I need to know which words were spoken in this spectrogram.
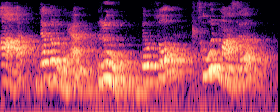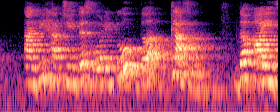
R double M room. So schoolmaster and we have changed this word into the classroom. The eyes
